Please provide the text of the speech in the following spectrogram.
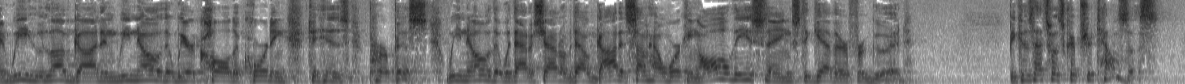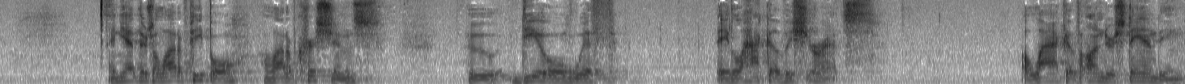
And we who love God and we know that we are called according to his purpose, we know that without a shadow of doubt, God is somehow working all these things together for good. Because that's what Scripture tells us. And yet, there's a lot of people, a lot of Christians, who deal with a lack of assurance, a lack of understanding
